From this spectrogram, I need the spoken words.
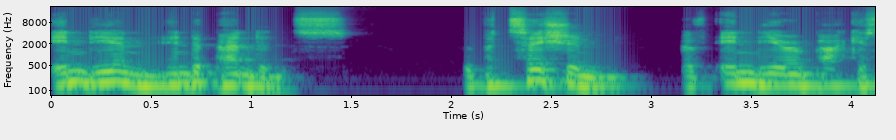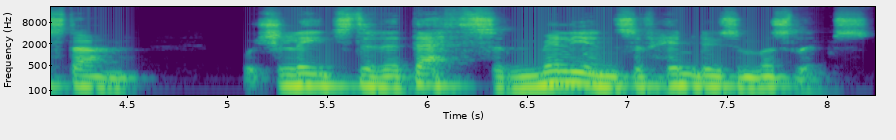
Indian independence, the partition of India and Pakistan, which leads to the deaths of millions of Hindus and Muslims.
